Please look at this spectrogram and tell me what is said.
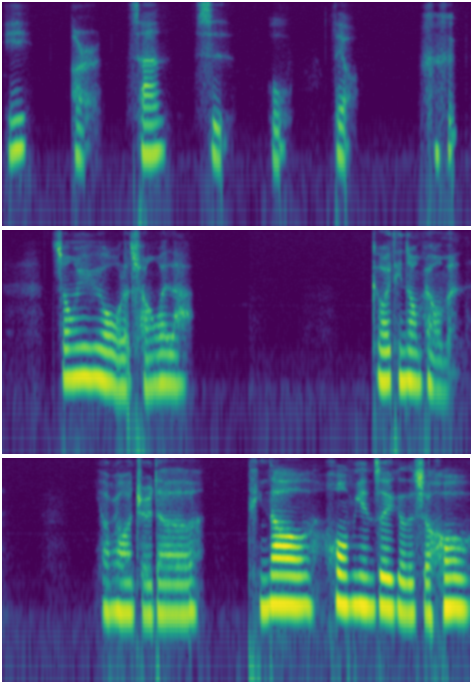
一二三四五六，呵呵，终于有我的床位啦！各位听众朋友们，有没有觉得听到后面这个的时候，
